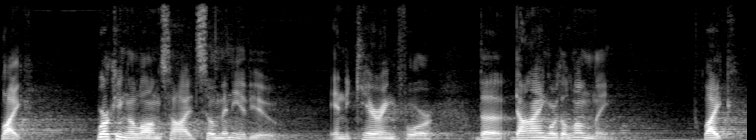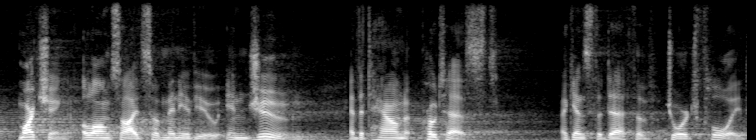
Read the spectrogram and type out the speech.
like working alongside so many of you in caring for the dying or the lonely, like marching alongside so many of you in June at the town protest against the death of George Floyd,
